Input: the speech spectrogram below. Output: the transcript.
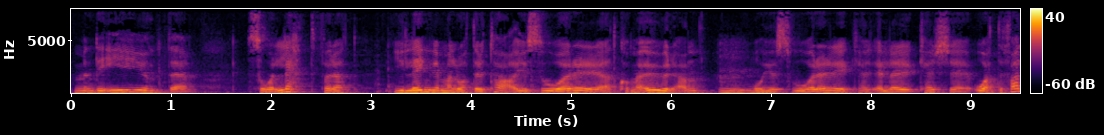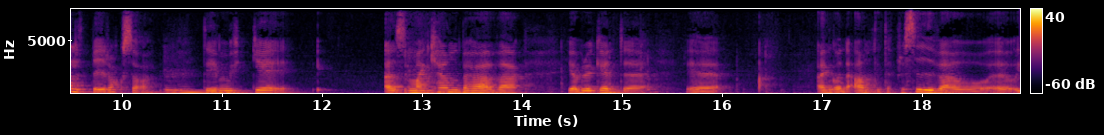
men det är ju inte så lätt för att ju längre man låter det ta, ju svårare är det att komma ur den. Och ju svårare, eller kanske återfallet blir också. Det är mycket, alltså man kan behöva, jag brukar inte eh, angående antidepressiva och, och,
